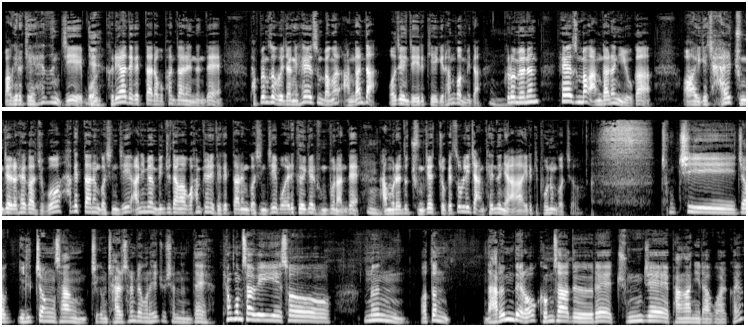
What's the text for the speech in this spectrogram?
막 이렇게 하든지 뭐 예. 그래야 되겠다라고 판단했는데 박병석 의장이 해외 순방을 안 간다 어제 이제 이렇게 얘기를 한 겁니다. 음. 그러면은 해외 순방 안 가는 이유가 아, 이게 잘 중재를 해가지고 하겠다는 것인지 아니면 민주당하고 한편이 되겠다는 것인지 뭐 이렇게 의견이 분분한데 음. 아무래도 중재 쪽에 쏠리지 않겠느냐 이렇게 보는 거죠. 정치적 일정상 지금 잘 설명을 해 주셨는데 평검사회의에서는 어떤 나름대로 검사들의 중재 방안이라고 할까요?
